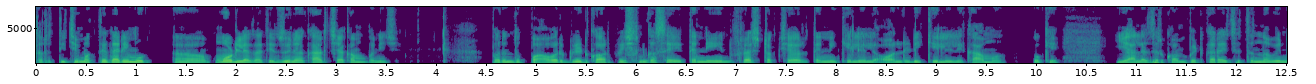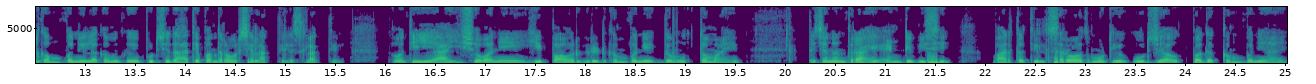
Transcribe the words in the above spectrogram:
तर तिची मक्तेदारी मोड मोडल्या जाते जुन्या कारच्या कंपनीची परंतु पॉवर ग्रीड कॉर्पोरेशन कसं आहे त्यांनी इन्फ्रास्ट्रक्चर त्यांनी केलेले ऑलरेडी केलेले कामं ओके याला जर कॉम्पीट करायचं तर नवीन कंपनीला कमीत कमी पुढचे दहा ते पंधरा वर्षे लागतीलच लागतील. तर मग ती या हिशोबाने ही पॉवर ग्रीड कंपनी एकदम उत्तम आहे. त्याच्यानंतर आहे एन टी पी सी भारतातील सर्वात मोठी ऊर्जा उत्पादक कंपनी आहे.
